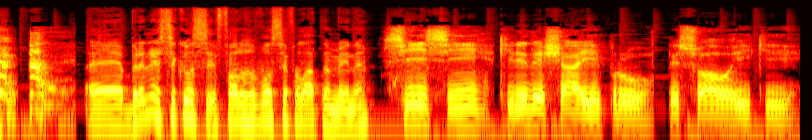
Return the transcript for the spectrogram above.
é, Brenner, você falou você falar também, né? Sim, sim. Queria deixar aí pro pessoal aí que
